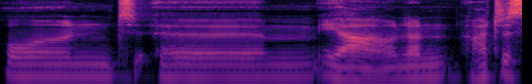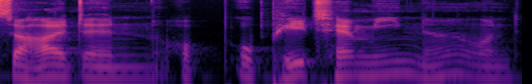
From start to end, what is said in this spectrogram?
Und ähm, ja, und dann hattest du halt den OP-Termin. Ne? Und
